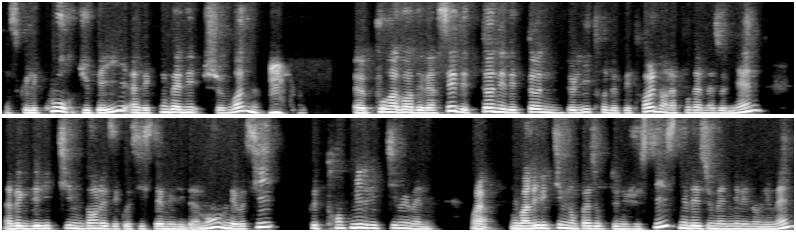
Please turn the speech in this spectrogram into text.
parce que les cours du pays avaient condamné Chevron euh, pour avoir déversé des tonnes et des tonnes de litres de pétrole dans la forêt amazonienne, avec des victimes dans les écosystèmes évidemment, mais aussi plus de 30 000 victimes humaines. Voilà. Et ben, les victimes n'ont pas obtenu justice, ni les humaines ni les non-humaines.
